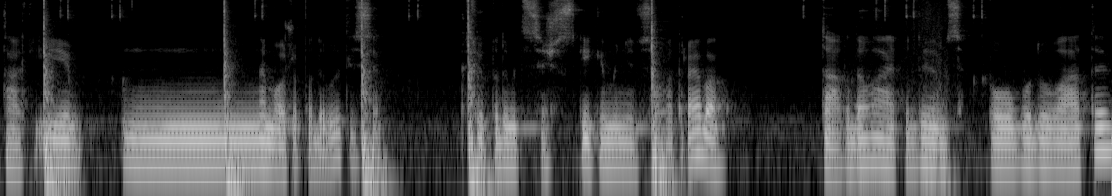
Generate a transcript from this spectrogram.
Так, і не можу подивитися. Хотів подивитися, скільки мені всього треба. Так, давай подивимося побудувати е,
